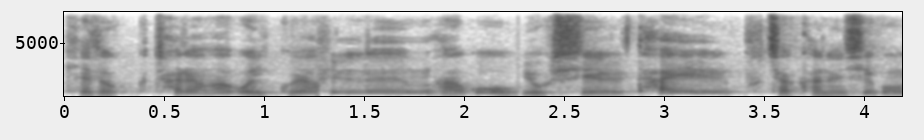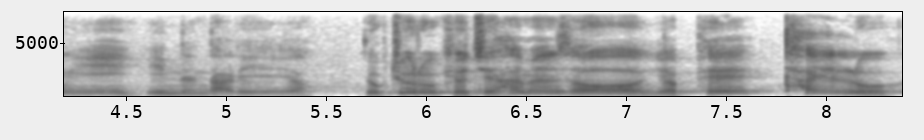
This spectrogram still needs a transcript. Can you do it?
계속 촬영하고 있고요. 필름하고 욕실 타일 부착하는 시공이 있는 날이에요. 욕조로 교체하면서 옆에 타일로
